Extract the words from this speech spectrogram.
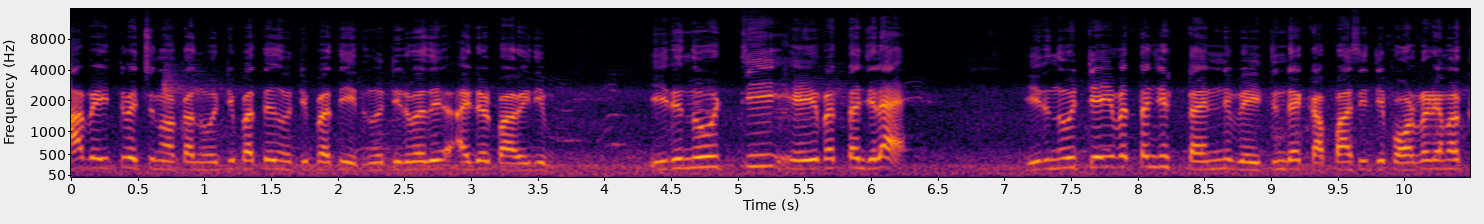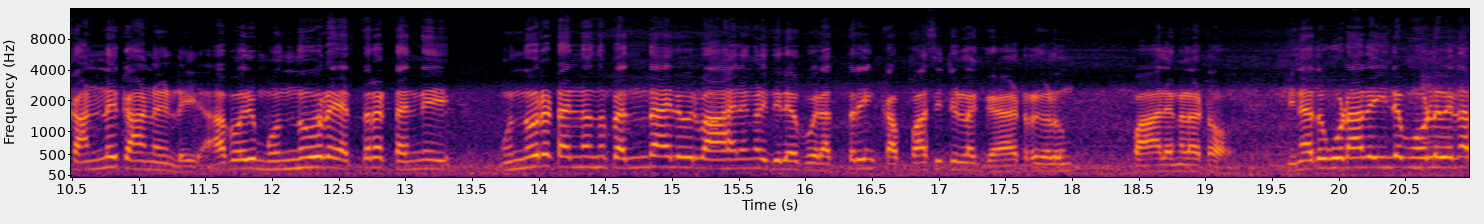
ആ വെയിറ്റ് വെച്ച് നോക്കാം. നൂറ്റിപ്പത്ത് നൂറ്റിപ്പത്ത് ഇരുന്നൂറ്റി ഇരുപത് അതിന്റെ ഒരു പകുതിയും. ഇരുന്നൂറ്റി എഴുപത്തഞ്ച് അല്ലേ? ഇരുന്നൂറ്റി എഴുപത്തഞ്ച് ടൺ വെയിറ്റിന്റെ കപ്പാസിറ്റി ഇപ്പോൾ ഓൾറെഡി നമ്മൾ കണ്ണ് കാണുന്നുണ്ട്. അപ്പോൾ ഒരു മുന്നൂറ് എത്ര ടണ്ണ് മുന്നൂറ് ടണ്ണൊന്നും ഇപ്പോൾ എന്തായാലും ഒരു വാഹനങ്ങൾ ഇതിലേ പോലെ അത്രയും കപ്പാസിറ്റി ഉള്ള ഗാഡറുകളും പാലങ്ങളാട്ടോ പിന്നെ അതുകൂടാതെ ഇതിന്റെ മുകളിൽ വരുന്ന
